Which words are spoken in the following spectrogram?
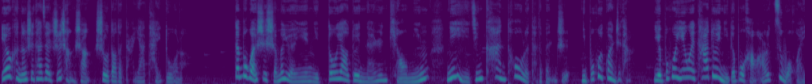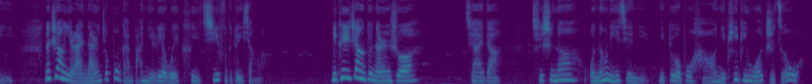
也有可能是他在职场上受到的打压太多了。但不管是什么原因，你都要对男人挑明，你已经看透了他的本质，你不会惯着他，也不会因为他对你的不好而自我怀疑。那这样一来，男人就不敢把你列为可以欺负的对象了。你可以这样对男人说。亲爱的，其实呢，我能理解你。你对我不好，你批评我、指责我，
